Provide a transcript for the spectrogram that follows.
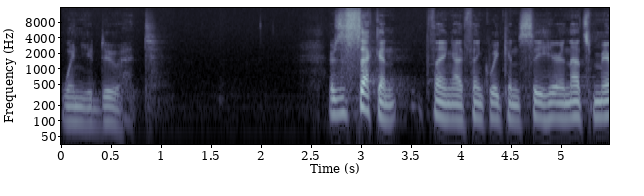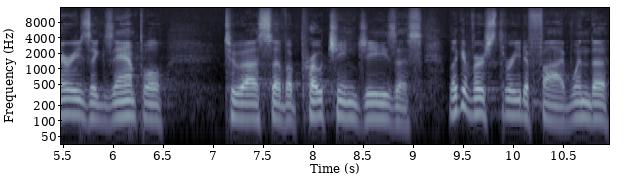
when you do it. There's a second thing I think we can see here, and that's Mary's example to us of approaching Jesus. Look at verse 3 to 5. When the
